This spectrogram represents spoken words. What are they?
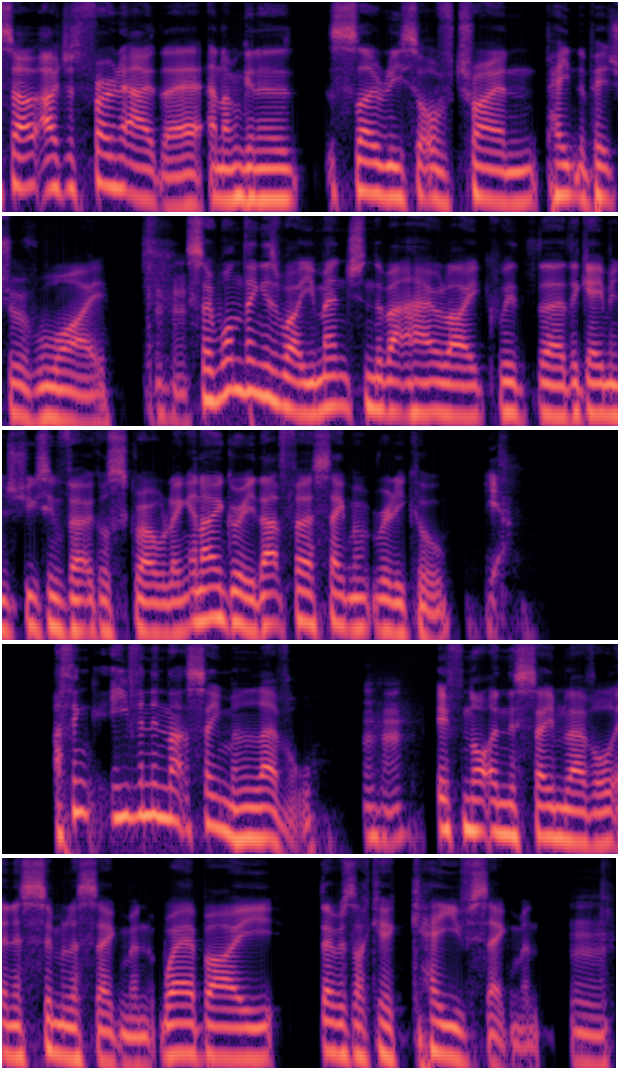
so I've just thrown it out there, and I'm gonna slowly sort of try and paint the picture of why. Mhm. So one thing as well, you mentioned about how like with uh, the game introducing vertical scrolling, and I agree that first segment really cool. Yeah. I think even in that same level, Mm-hmm. if not in the same level, in a similar segment, whereby there was like a cave segment. Mm.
